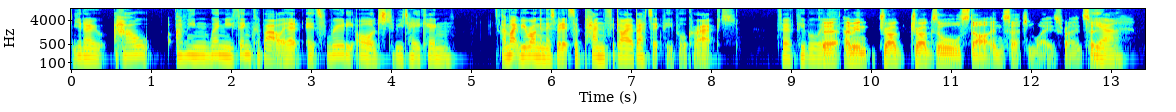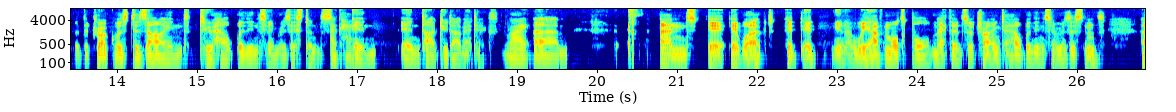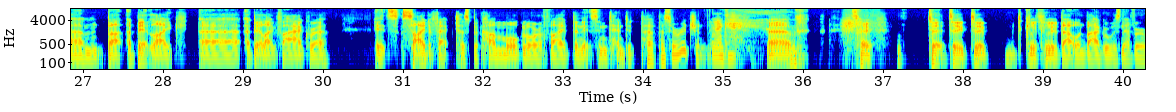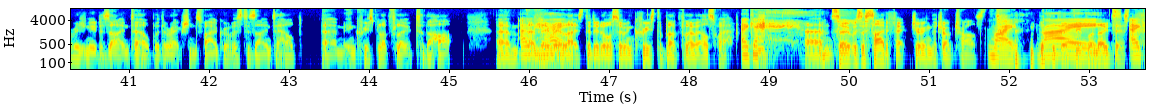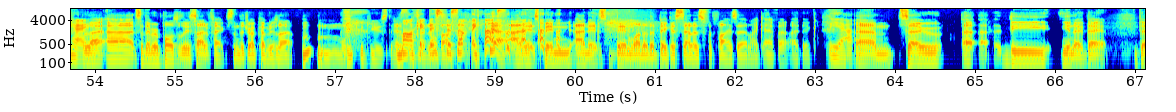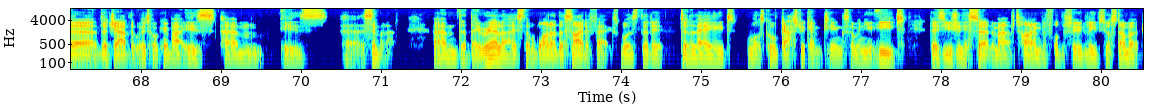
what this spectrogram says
you know, how. I mean, when you think about it, it's really odd to be taking. I might be wrong in this, but it's a pen for diabetic people, correct? For people with. Uh, I mean, drug drugs all start in certain ways, right? So yeah. the drug was designed to help with insulin resistance Okay. in in type two diabetics. Right. um, and it, it worked. It, it, you know, we have multiple methods of trying to help with insulin resistance, um, but a bit like uh, a bit like Viagra, its side effect has become more glorified than its intended purpose originally. Okay. Um, so, to to to conclude that one, Viagra was never originally designed to help with erections. Viagra was designed to help um, increase blood flow to the heart. Um, And they realized that it also increased the blood flow elsewhere. Okay. Um, so it was a side effect during the drug trials. right. Right. people noticed. Okay. Like, uh, so they reported these side effects, and the drug company was like, hmm, "We could use this." Market this for something else. Yeah, and it's been and it's been one of the biggest sellers for Pfizer, like ever, I think. yeah. Um, so uh, uh, the you know the the the jab that we're talking about is um, is uh, similar. Um, that they realized that one of the side effects was that it delayed what's called gastric emptying. So when you eat, there's usually a certain amount of time before the food leaves your stomach.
